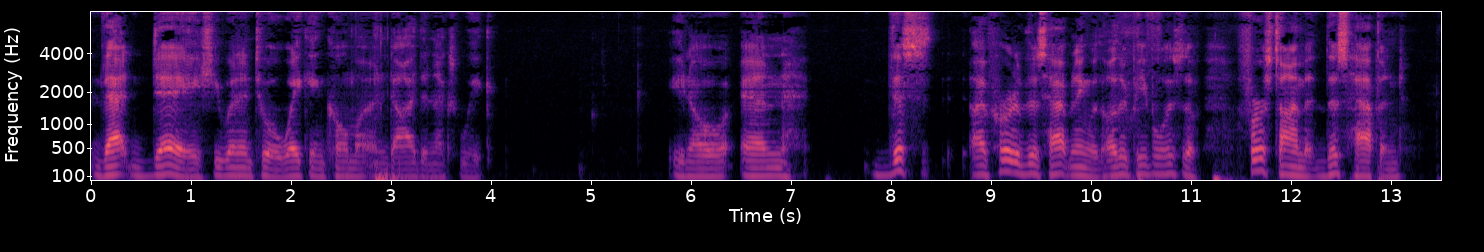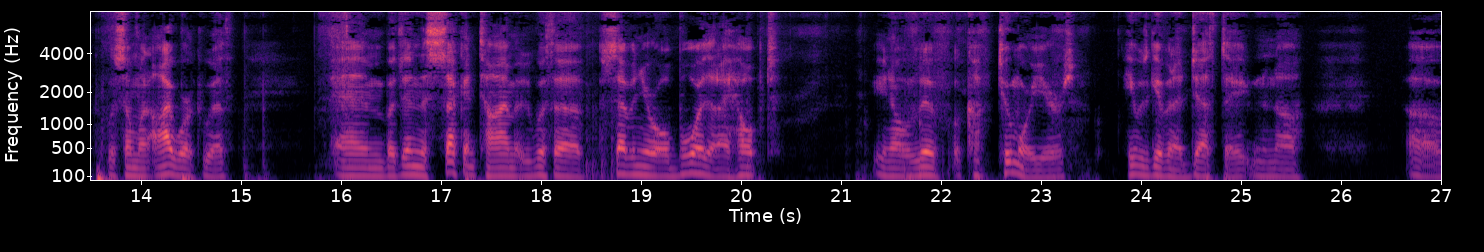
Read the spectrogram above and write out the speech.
that day, she went into a waking coma and died the next week. You know, and this, I've heard of this happening with other people. This is the first time that this happened with someone I worked with. And but then the second time it was with a seven year old boy that I helped, you know, live couple, two more years. He was given a death date, and uh, uh,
